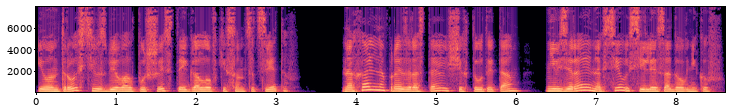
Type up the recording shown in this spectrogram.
и он тростью сбивал пушистые головки солнцецветов, нахально произрастающих тут и там, невзирая на все усилия садовников.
